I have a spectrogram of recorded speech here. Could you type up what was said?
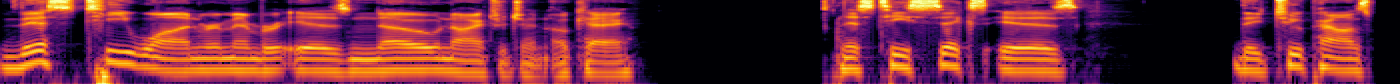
this T1, remember, is no nitrogen. Okay. This T6 is the two pounds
